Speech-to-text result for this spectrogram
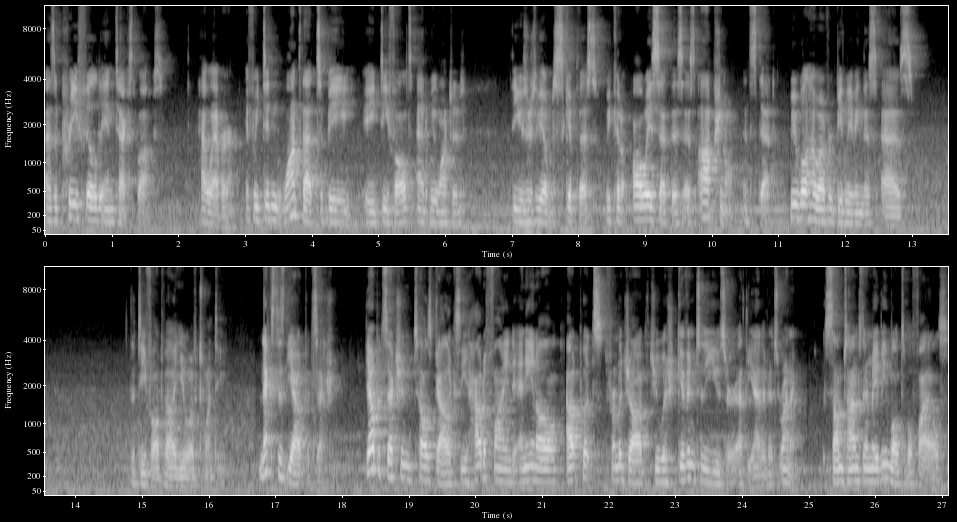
as a pre-filled in text box. However, if we didn't want that to be a default and we wanted the user to be able to skip this, we could always set this as optional instead. We will, however, be leaving this as the default value of 20. Next is the output section. The output section tells Galaxy how to find any and all outputs from a job that you wish given to the user at the end of its running. Sometimes there may be multiple files.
